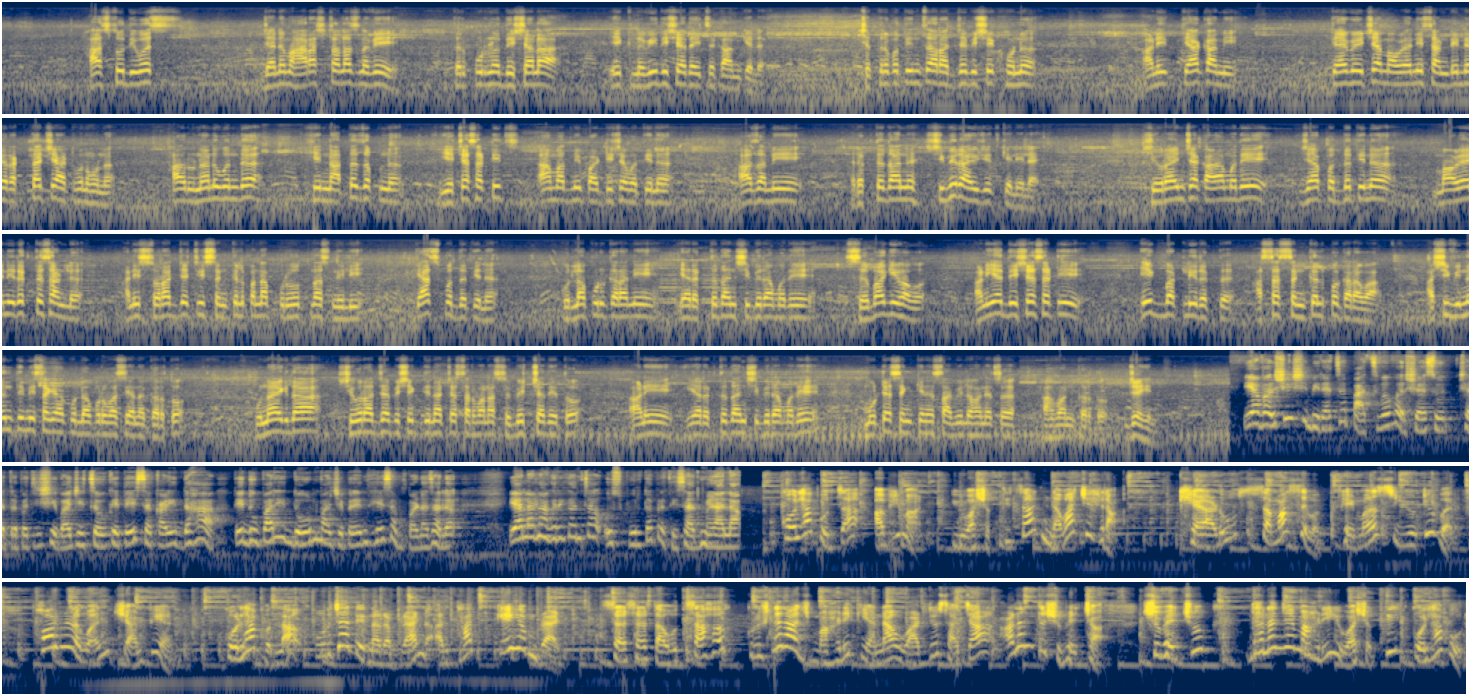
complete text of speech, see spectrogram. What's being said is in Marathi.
हाच तो दिवस ज्यानं महाराष्ट्रालाच नव्हे तर पूर्ण देशाला एक नवी दिशा द्यायचं काम केलं. छत्रपतींचा राज्याभिषेक होणं आणि त्या कामी त्यावेळच्या मावळ्यांनी सांडलेल्या रक्ताची आठवण होणं हा ऋणानुबंध हे नातं जपणं याच्यासाठीच आम आदमी पार्टीच्या वतीनं आज आम्ही रक्तदान शिबिर आयोजित केलेलं आहे. शिवरायांच्या काळामध्ये ज्या पद्धतीनं मावळ्यांनी रक्त सांडलं आणि स्वराज्याची संकल्पना पुरवतनास नेली त्याच पद्धतीनं कोल्हापूरकरांनी या रक्तदान शिबिरामध्ये सहभागी व्हावं आणि या देशासाठी एक बाटली रक्त असा संकल्प करावा अशी विनंती मी सगळ्या कोल्हापूरवासियांना करतो. पुन्हा एकदा शिवराज्याभिषेक दिनाच्या सर्वांना शुभेच्छा देतो आणि या रक्तदान शिबिरामध्ये मोठ्या संख्येने सामील होण्याचं आवाहन करतो. जय हिंद. या वर्षी शिबिराचं पाचवं वर्ष असून छत्रपती शिवाजी चौक येथे सकाळी दहा ते दुपारी दोन वाजेपर्यंत हे संपन्न झालं. याला नागरिकांचा उत्स्फूर्त प्रतिसाद मिळाला. कोल्हापूरचा अभिमान युवा शक्तीचा नवा चेहरा. खेळाडू समाजसेवक famous YouTuber Formula One champion कोल्हापूरला ऊर्जा देणारा ब्रँड अर्थात के ब्रँड सहसहसा उत्साह कृष्णराज महाडिक यांना वाढदिवसाच्या अनंत शुभेच्छा. शुभेच्छुक धनंजय महाडी युवा शक्ती कोल्हापूर.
